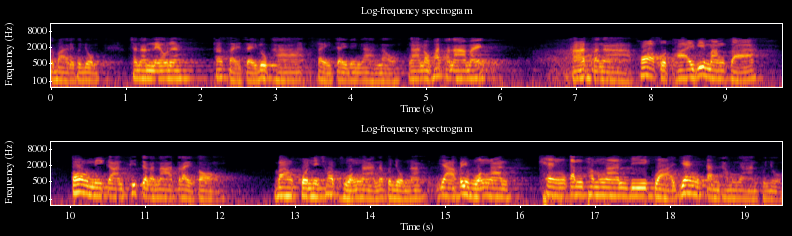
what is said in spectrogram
สบายๆเลยคุณโยม ฉะนั้นแล้วนะ ถ้าใส่ใจลูกค้าใส่ใจในงานเรา งานเราพัฒนาไหมพัฒนา ข้อสุดท้ายวิมังสาต้องมีการพิจารณาไตร่ตรอง บางคนเนี่ยชอบหวงงานนะคุณโยมนะอย่าไปหวงงาน แข่งกันทำงานดีกว่า แย่งกันทำงานคุณโยม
